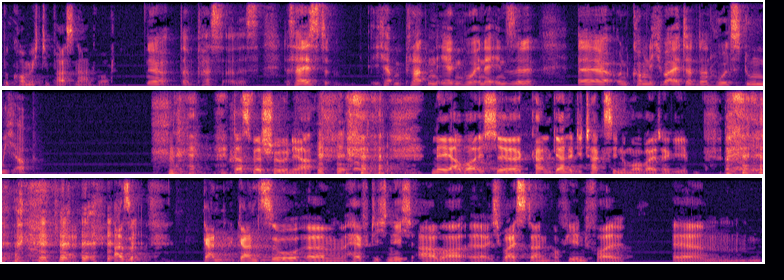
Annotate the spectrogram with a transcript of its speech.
bekomme ich die passende Antwort. Ja, dann passt alles. Das heißt, ich habe einen Platten irgendwo in der Insel äh, und komme nicht weiter, dann holst du mich ab. das wäre schön, ja. nee, aber ich äh, kann gerne die Taxinummer weitergeben. also ganz, ganz so ähm, heftig nicht, aber äh, ich weiß dann auf jeden Fall, ähm,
